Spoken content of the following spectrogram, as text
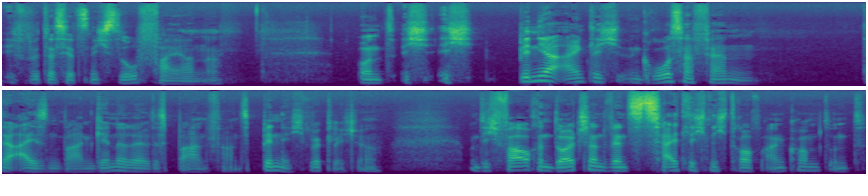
ich würde das jetzt nicht so feiern. Ne? Und ich, ich bin ja eigentlich ein großer Fan der Eisenbahn, generell des Bahnfahrens. Bin ich, wirklich, ja. Und ich fahre auch in Deutschland, wenn es zeitlich nicht drauf ankommt und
